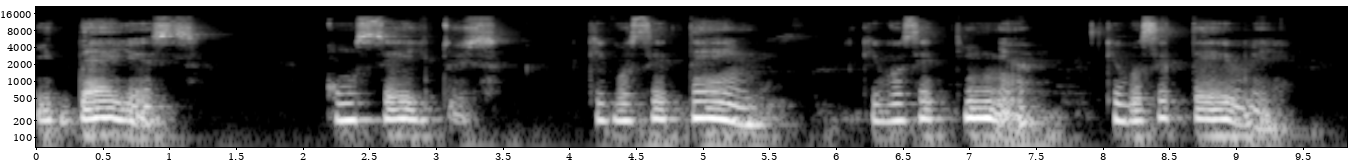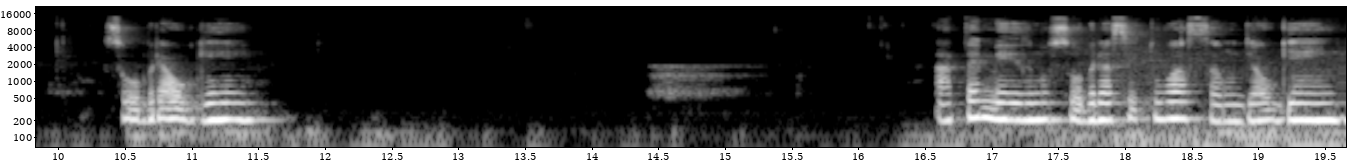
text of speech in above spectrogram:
ideias, conceitos que você tem, que você tinha, que você teve sobre alguém até mesmo sobre a situação de alguém,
